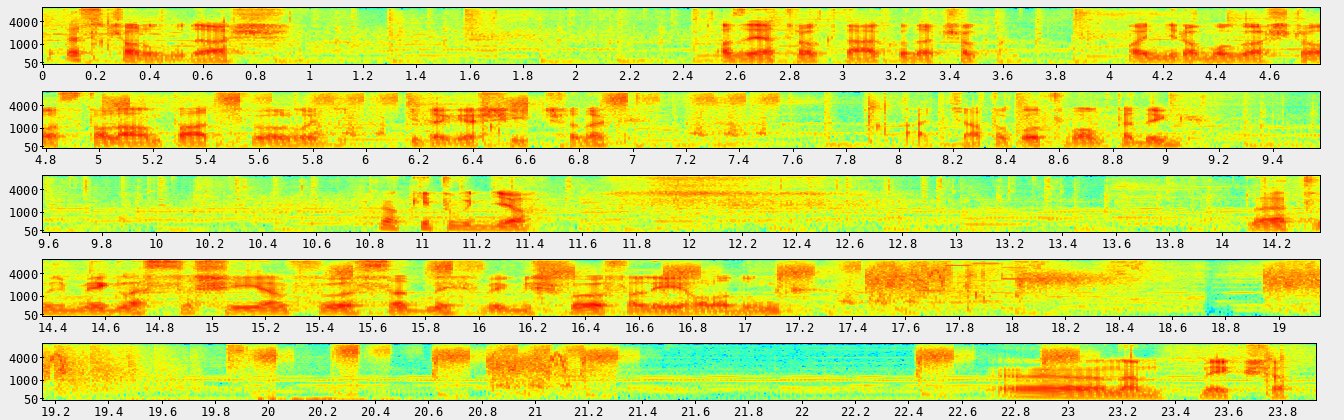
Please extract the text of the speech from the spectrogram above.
Hát ez csalódás. Azért rakták oda csak annyira magasra azt a lámpát föl, hogy idegesítsenek. Látjátok, ott van pedig. Aki tudja. Lehet, hogy még lesz esélyem fölszedni, mégis fölfelé haladunk. nem, mégse.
